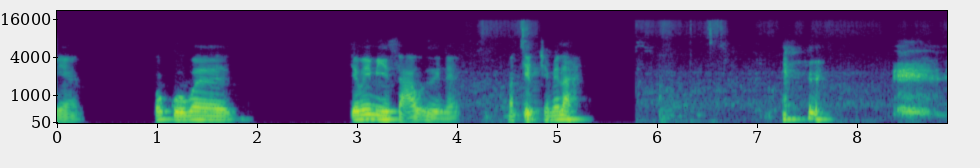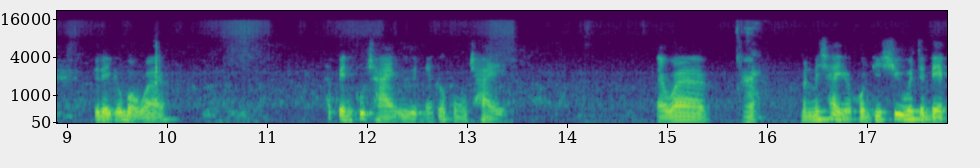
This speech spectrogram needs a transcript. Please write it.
เนี่ยเพราะกลัวว่าจะไม่มีสาวอื่นเนี่ยมาจีบใช่ไหมล่ะเด็กก็บอกว่า ถ้าเป็นผู้ชายอื่นเนี่ยก็คงใช่ แต่ว่าครับมันไม่ใช่กับคนที่ชื่อว่าจะเด็ด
